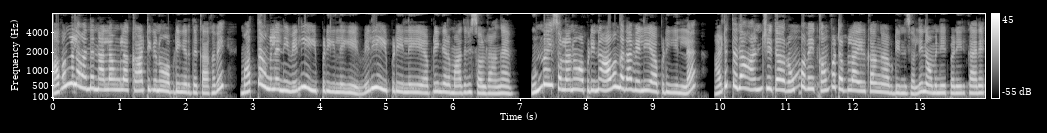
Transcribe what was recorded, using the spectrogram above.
அவங்கள வந்து நல்லவங்களா காட்டிக்கணும் அப்படிங்கிறதுக்காகவே மத்தவங்கள நீ வெளியே இப்படி இல்லையே வெளியே இப்படி இல்லையே அப்படிங்கிற மாதிரி சொல்றாங்க. உண்மை சொல்லணும் அப்படின்னா அவங்க தான் வெளியே அப்படி இல்லை. அடுத்ததாக அன்ஷிதா ரொம்பவே கம்ஃபர்டபுளாக இருக்காங்க அப்படின்னு சொல்லி நாமினேட் பண்ணியிருக்காரு.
